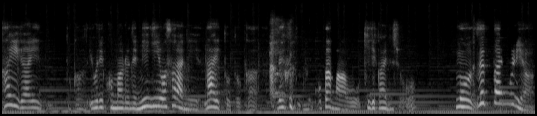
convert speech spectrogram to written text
海外とかより困るね。右をさらにライトとか レフトに頭を切り替えるでしょ？もう絶対無理やん。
